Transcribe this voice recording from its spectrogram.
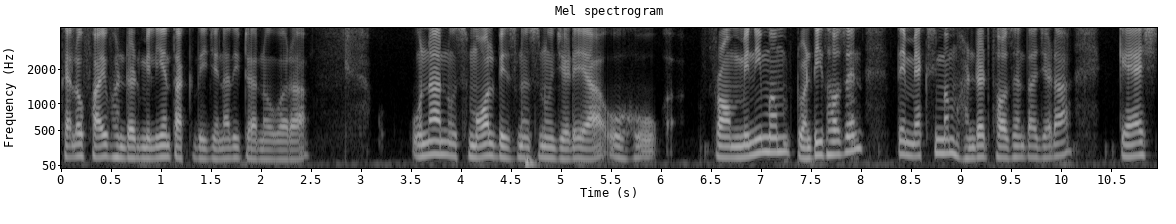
ਕਹ ਲਓ 500 ਮਿਲੀਅਨ ਤੱਕ ਦੀ ਜਿਨ੍ਹਾਂ ਦੀ ਟਰਨਓਵਰ ਆ, ਉਹਨਾਂ ਨੂੰ ਸਮਾਲ ਬਿਜ਼ਨਸ ਨੂੰ ਜਿਹੜੇ ਆ ਉਹ ਫਰੋਮ ਮਿਨੀਮਮ 20000 ਤੇ ਮੈਕਸਿਮਮ 100000 ਦਾ ਜਿਹੜਾ ਕੈਸ਼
